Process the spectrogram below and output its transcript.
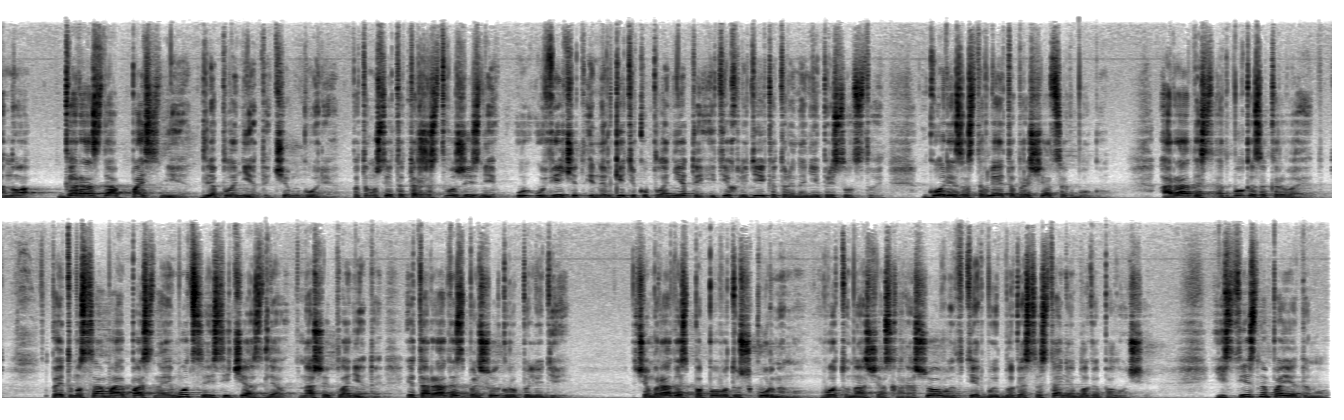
оно гораздо опаснее для планеты, чем горе. Потому что это торжество жизни увечит энергетику планеты и тех людей, которые на ней присутствуют. Горе заставляет обращаться к Богу, а радость от Бога закрывает. Поэтому самая опасная эмоция сейчас для нашей планеты – это радость большой группы людей. Причем радость по поводу шкурному. Вот у нас сейчас хорошо, вот теперь будет благосостояние, благополучие. Естественно, поэтому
